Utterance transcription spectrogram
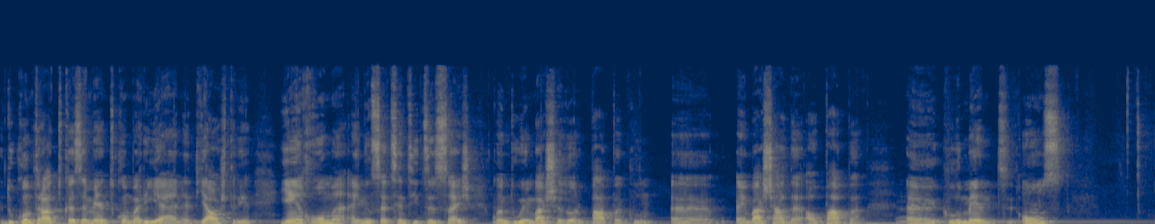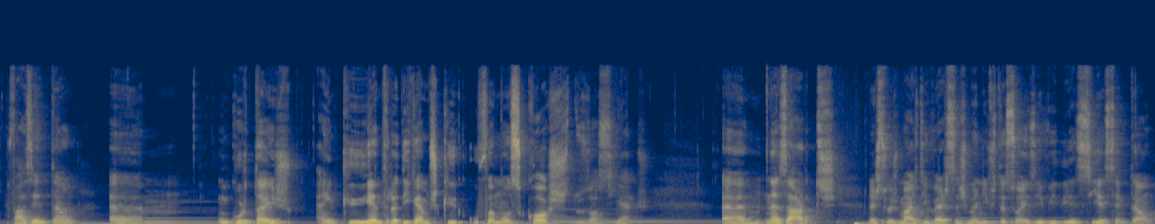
do contrato de casamento com Maria Ana de Áustria e em Roma em 1716, quando o embaixador Papa, uh, a embaixada ao Papa uh, Clemente XI faz então um, um, cortejo em que entra, digamos que, o famoso coche dos oceanos. Um, nas artes, nas suas mais diversas manifestações, evidencia-se então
